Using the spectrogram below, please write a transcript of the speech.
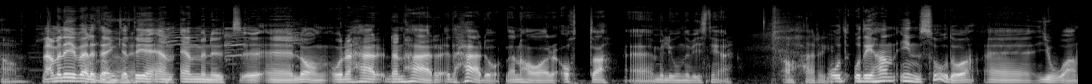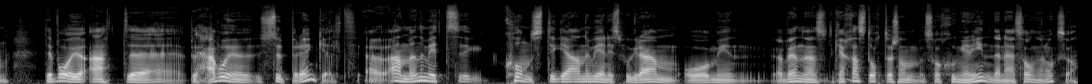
Ja. Nej men det är väldigt Ja, enkelt. Det är en, en minut eh, lång. Och det här, den här, det här då, den har åtta eh, miljoner visningar. Oh. Och, och det han insåg då, eh, Johan, det var ju att eh, det här var ju superenkelt. Jag använde mitt konstiga animeringsprogram och min, jag vet inte, kanske hans dotter som, som sjunger in den här sången också.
